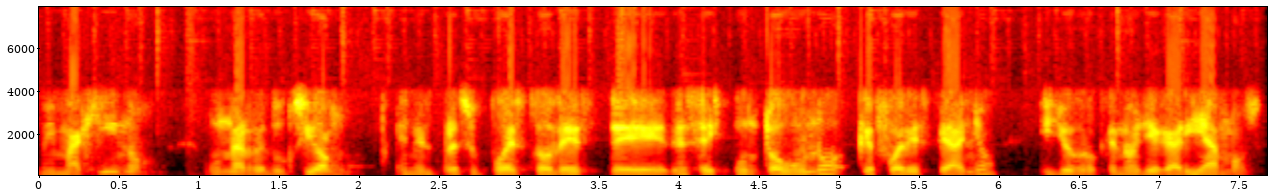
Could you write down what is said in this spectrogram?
me imagino, una reducción en el presupuesto de este de 6.1 que fue de este año y yo creo que no llegaríamos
